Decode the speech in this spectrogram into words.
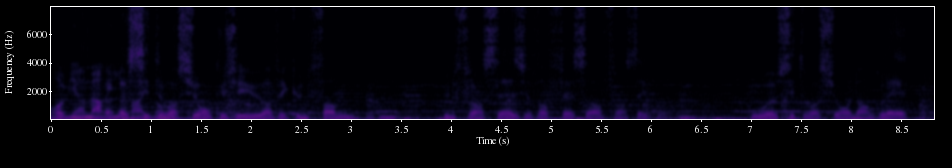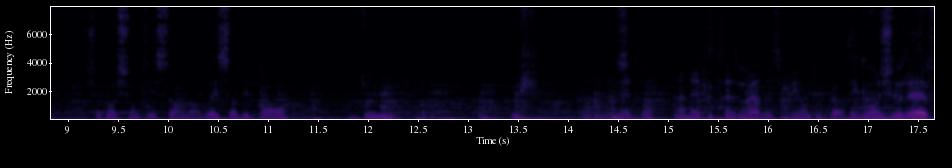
Revient Marie, par exemple. situation que j'ai eue avec une femme, une française, je vais faire ça en français. Quoi. Ou une situation en anglais, je vais chanter ça en anglais. Ça dépend du. Oui, Un, être, pas. un être très ouvert d'esprit en tout cas. Et quand je rêve,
